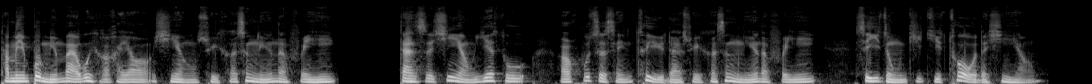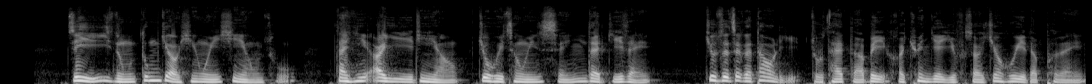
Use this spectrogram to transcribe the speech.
他们不明白为何还要信仰水和圣灵的福音，但是信仰耶稣而忽视神赐予的水和圣灵的福音，是一种极其错误的信仰。只以一种宗教行为信仰主，三心二意信仰就会成为神的敌人。就是这个道理，主才责备和劝诫以弗所教会的仆人，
